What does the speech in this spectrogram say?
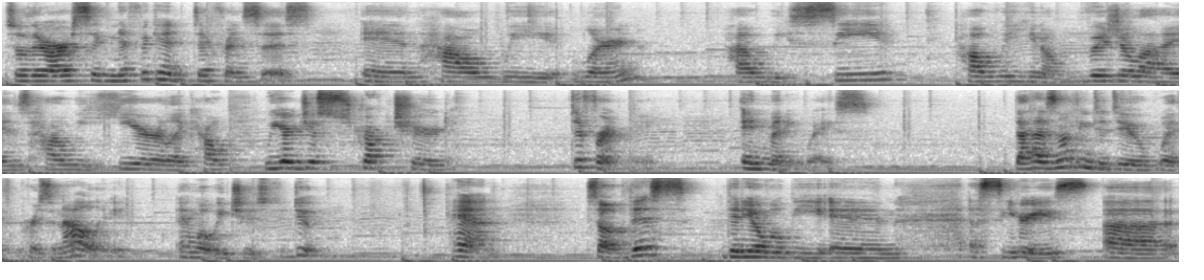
So there are significant differences in how we learn, how we see, how we, you know, visualize, how we hear, like how we are just structured differently in many ways. That has nothing to do with personality and what we choose to do. And so this video will be in a series uh,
